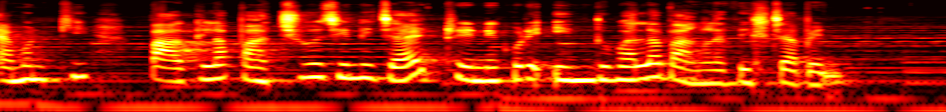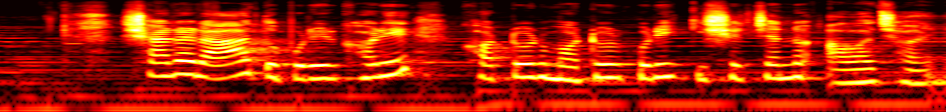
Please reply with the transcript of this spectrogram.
এমনকি পাগলা পাঁচুও জেনে যায়, ট্রেনে করে ইন্দুবালা বাংলাদেশ যাবেন। সারা রাত ওপরের ঘরে খটর মটর করে কিসের যেন আওয়াজ হয়।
